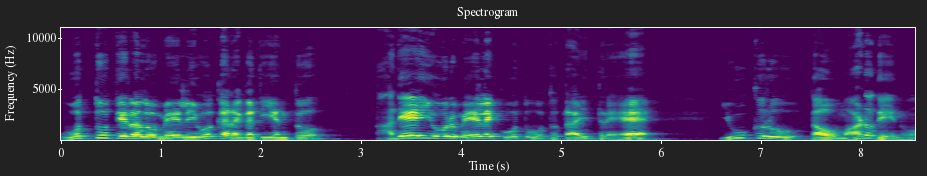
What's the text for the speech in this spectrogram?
ಒತ್ತು ತಿರಲು ಮೇಲೆ ಯುವಕರ ಗತಿಯಂತೂ, ಅದೇ ಇವರು ಮೇಲೆ ಕೂತು ಒತ್ತುತ್ತಾ ಇದ್ದರೆ ಯುವಕರು ತಾವು ಮಾಡೋದೇನು?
